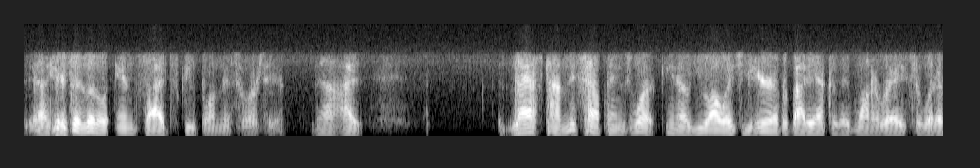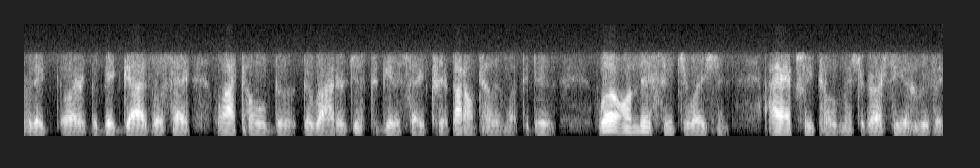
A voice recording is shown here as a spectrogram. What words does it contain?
Uh, here's a little inside scoop on this horse here. Now, I last time this is how things work. You know, you always you hear everybody after they've won a race or whatever they or the big guys will say, "Well, I told the the rider just to get a safe trip. I don't tell him what to do." Well, on this situation, I actually told Mr. Garcia, who is a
